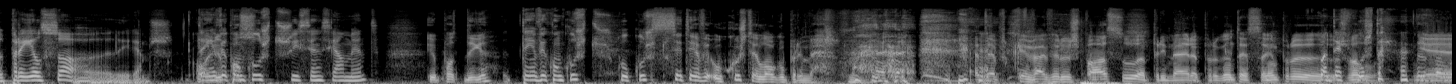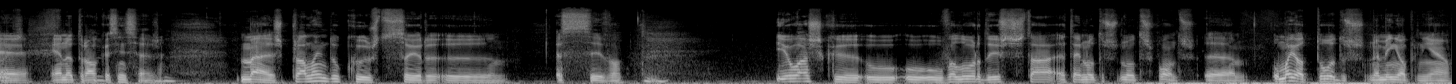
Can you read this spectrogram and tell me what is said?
eh, para ele só, digamos? Tem Olha, a ver com posso- custos, essencialmente? Eu posso diga? Tem a ver com custos? Com o custo? Sim, tem a ver. O custo é logo o primeiro. Até porque quem vai ver o espaço, a primeira pergunta é sempre Quanto é os que valores. custa? E é, é natural que assim seja. Mas, para além do custo ser eh, acessível, eu acho que o, o, o valor disto está até noutros, noutros pontos. Eh, o maior de todos, na minha opinião,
